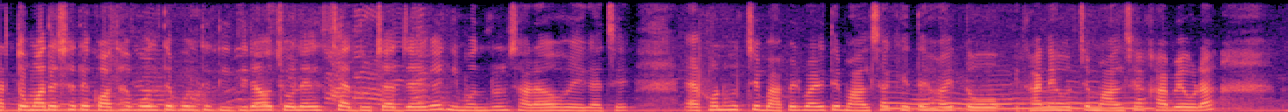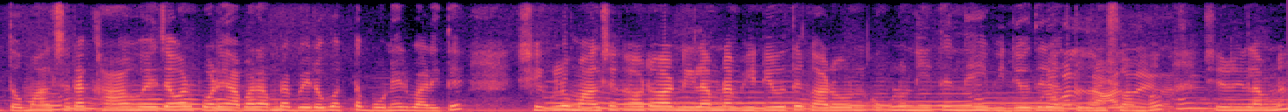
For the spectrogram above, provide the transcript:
আর তোমাদের সাথে কথা বলতে বলতে দিদিরাও চলে এসেছে আর দু চার জায়গায় নিমন্ত্রণ সারাও হয়ে গেছে। এখন হচ্ছে বাপের বাড়িতে মালসা খেতে হয়, তো এখানে হচ্ছে মালসা খাবে ওরা। তো মালসাটা খাওয়া হয়ে যাওয়ার পরে আবার আমরা বেরোবো একটা বোনের বাড়িতে। সেগুলো মালসা খাওয়াটা আর নিলাম না ভিডিওতে, কারণ ওগুলো নিতে নেই ভিডিওতে যতদূর সম্ভব সেটা নিলাম না।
